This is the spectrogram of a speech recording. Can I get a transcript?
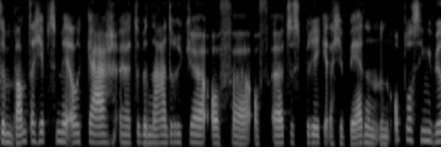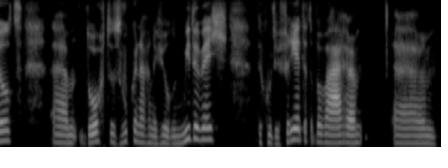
de band dat je hebt met elkaar uh, te benadrukken of, uh, of uit te spreken dat je beiden een oplossing wilt, um, door te zoeken naar een gulden middenweg, de goede vrede te bewaren. Um,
